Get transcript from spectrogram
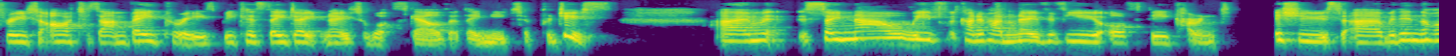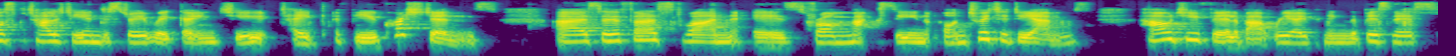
through to artisan bakeries because they don't know to what scale that they need to produce. Um, so now we've kind of had an overview of the current issues uh, within the hospitality industry, we're going to take a few questions. Uh, so the first one is from Maxine on Twitter DMs. How do you feel about reopening the business?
